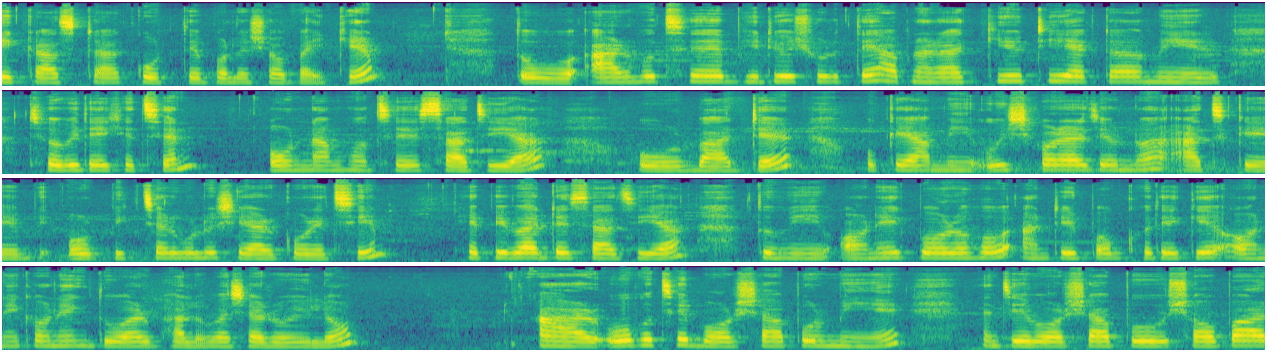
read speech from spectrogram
এই কাজটা করতে বলে সবাইকে। তো আর হচ্ছে ভিডিও শুরুতে আপনারা কিউটি একটা মেয়ের ছবি দেখেছেন। ওর নাম হচ্ছে সাজিয়া, ওর বার্থডে। ওকে আমি উইশ করার জন্য আজকে ওর পিকচারগুলো শেয়ার করেছি। Happy birthday Sajia. তুমি অনেক বড় হো আন্টির পক্ষ থেকে অনেক অনেক দোয়ার ভালোবাসা রইল। আর ও হচ্ছে বর্ষা আপুর মেয়ে। যে বর্ষা আপু সবার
